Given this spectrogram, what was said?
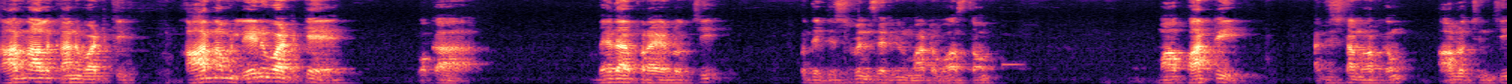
కారణాలు కాని వాటికి కారణం లేని వాటికే ఒక భేదాభిప్రాయాలు వచ్చి కొద్ది డిస్టర్బెన్స్ జరిగిన మాట వాస్తవం. మా పార్టీ అధిష్టాన వర్గం ఆలోచించి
